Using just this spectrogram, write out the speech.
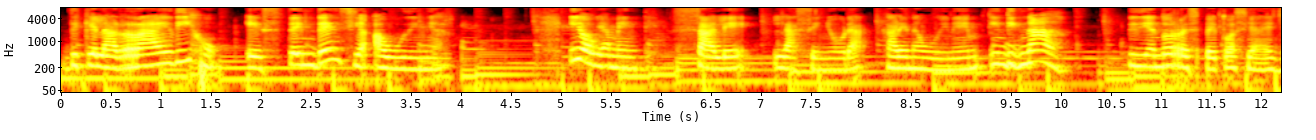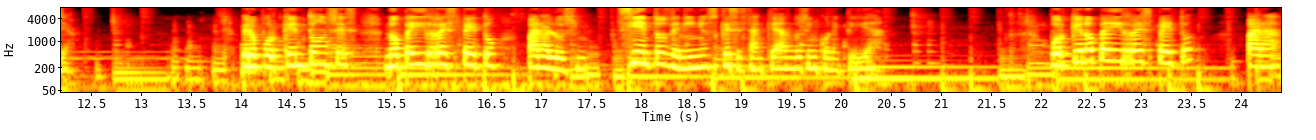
de que la RAE dijo es tendencia abudinear. Y obviamente sale la señora Karen Abudinem indignada, pidiendo respeto hacia ella. Pero ¿por qué entonces no pedir respeto para los cientos de niños que se están quedando sin conectividad? ¿Por qué no pedir respeto para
